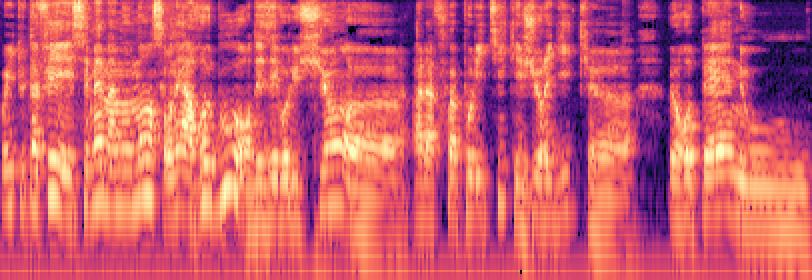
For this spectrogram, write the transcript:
Oui, tout à fait. Et c'est même un moment, on est à rebours des évolutions à la fois politiques et juridiques européennes ou,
